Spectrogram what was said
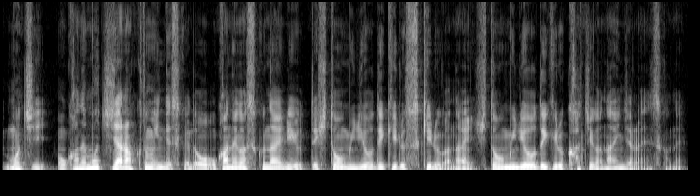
持ち、お金持ちじゃなくてもいいんですけど、お金が少ない理由って人を魅了できるスキルがない、人を魅了できる価値がないんじゃないですかね。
